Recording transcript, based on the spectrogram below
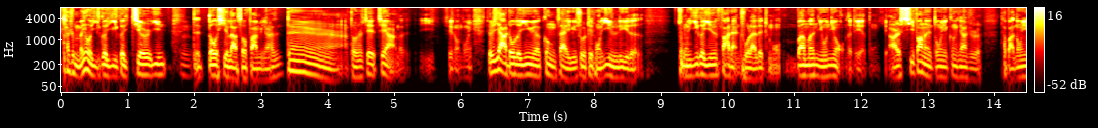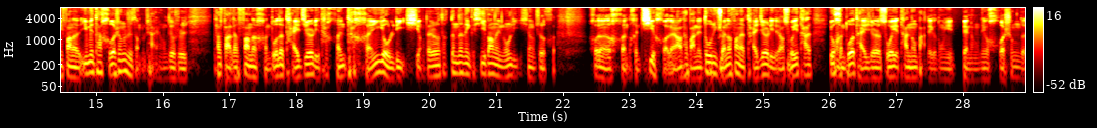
它是没有一个一个尖儿音的哆西拉嗦发咪，噔都是这这样的一这种东西。就是亚洲的音乐更在于说这种韵律的，从一个音发展出来的这种弯弯扭扭的这些东西，而西方的东西更像是他把东西放在，因为它和声是怎么产生，就是他把它放到很多的台阶里，他很他很有理性。他说他跟他那个西方的那种理性是很。很很很契合的，然后他把那东西全都放在台阶里，然后所以他有很多台阶，所以他能把这个东西变成那个和声的。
